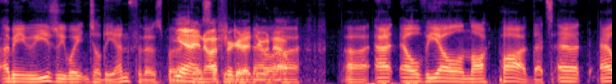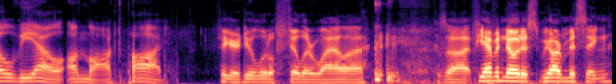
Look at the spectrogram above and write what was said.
I mean, we usually wait until the end for this, but Yeah, I know, I figured I'd do it now. Uh, uh, at LVL Unlocked Pod. That's at LVL Unlocked Pod. Figure I'd do a little filler while, uh, because uh, if you haven't noticed, we are missing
